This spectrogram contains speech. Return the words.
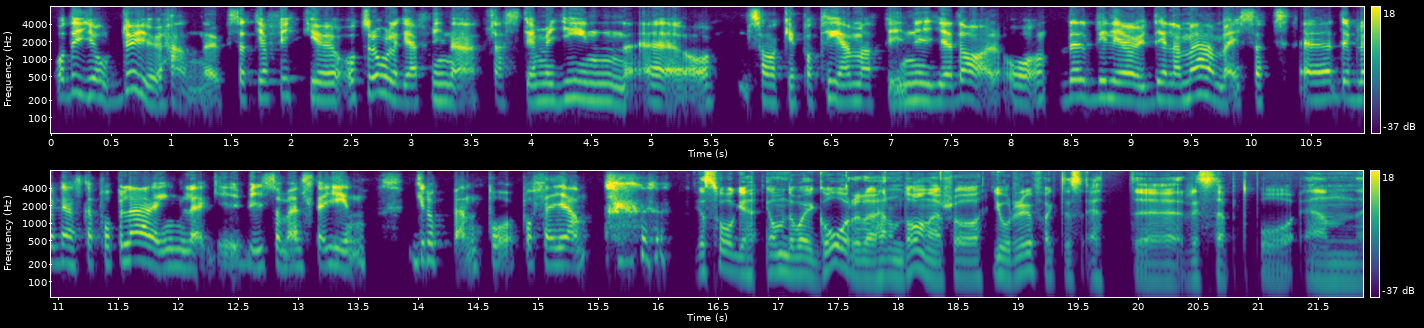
Och det gjorde ju han nu. Så jag fick ju otroliga fina flaskor med gin eh, och saker på temat i nio dagar och det ville jag ju dela med mig så att eh, det blev ganska populära inlägg i Vi som älskar gin-gruppen på, på fejan. jag såg, om det var igår eller häromdagen här, så gjorde du faktiskt ett eh, recept på en eh,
